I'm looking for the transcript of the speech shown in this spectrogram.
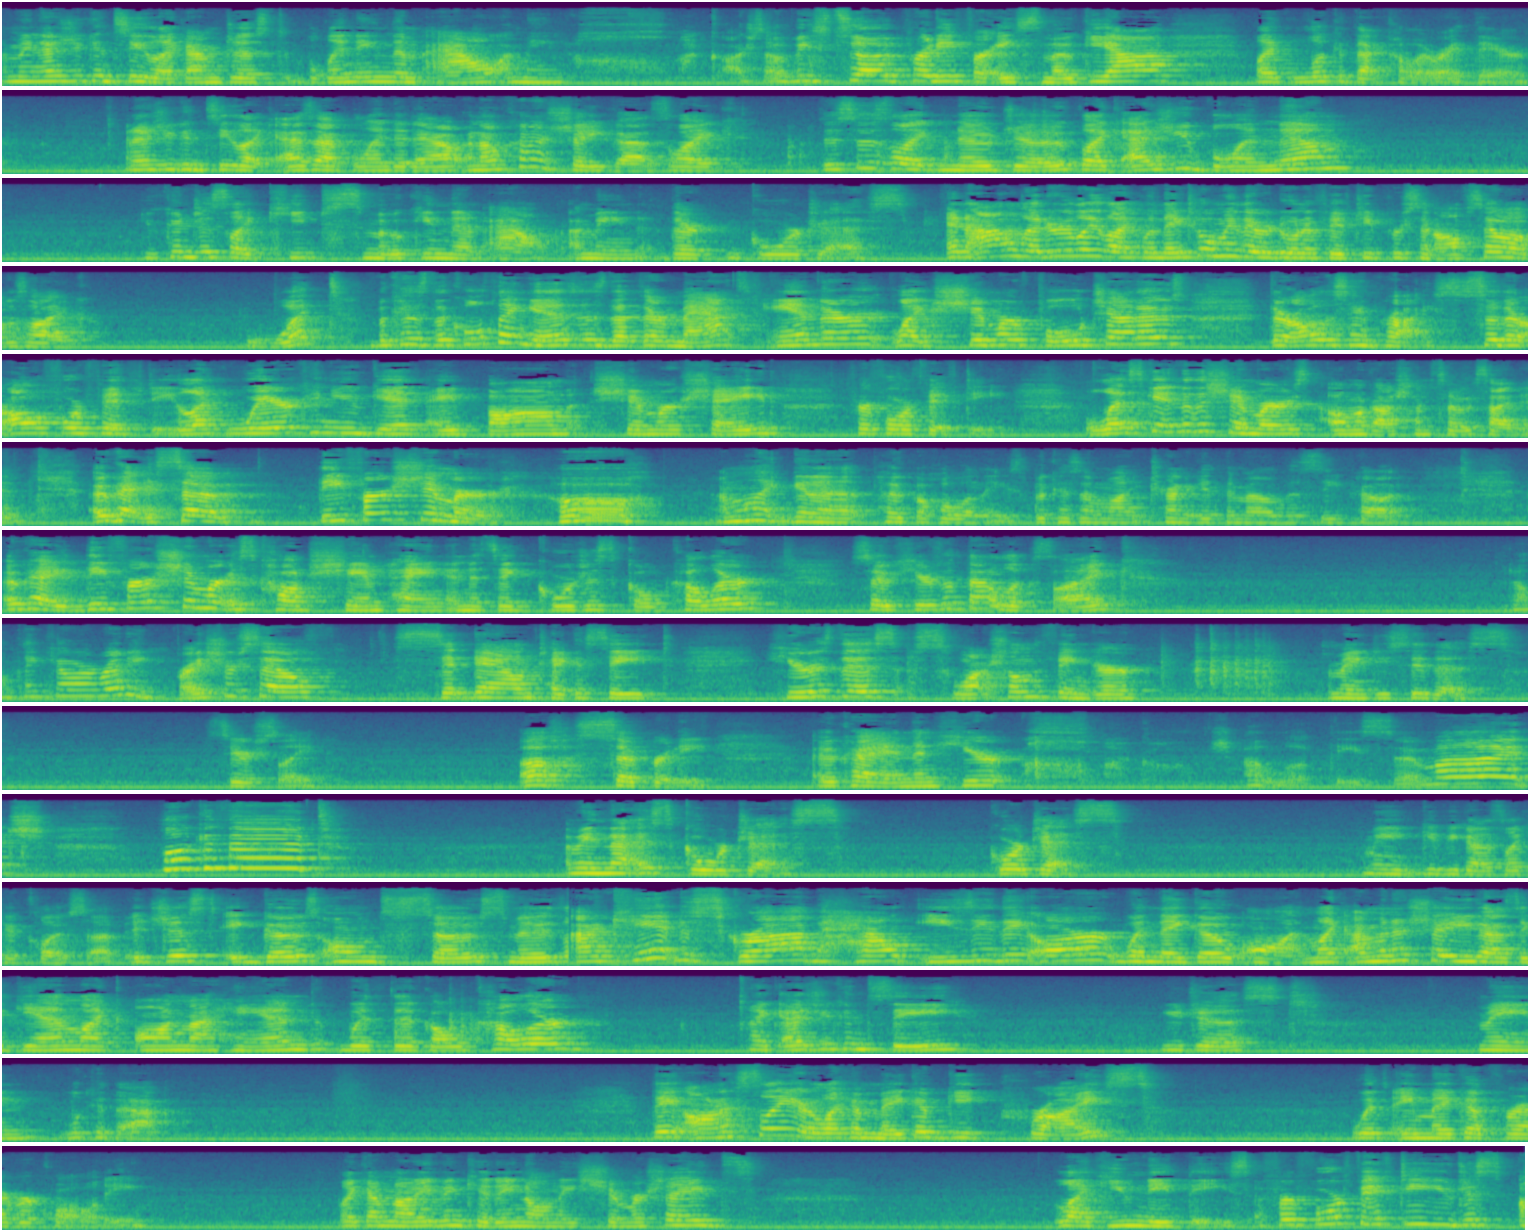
I mean, as you can see, like I'm just blending them out. I mean, oh my gosh, that would be so pretty for a smoky eye. Like, look at that color right there. And as you can see, like as I blend it out, and I'll kind of show you guys, like this is like no joke. Like as you blend them, you can just like keep smoking them out. I mean, they're gorgeous. And I literally, like when they told me they were doing a 50% off sale, I was like, what? Because the cool thing is, is that they're mattes and they're like shimmer full shadows. They're all the same price. So they're all 450. Like where can you get a bomb shimmer shade for 450? Let's get into the shimmers. Oh my gosh, I'm so excited. Okay, so the first shimmer. Oh, I'm like gonna poke a hole in these because I'm like trying to get them out of the Z palette. Okay, the first shimmer is called Champagne and it's a gorgeous gold color. So here's what that looks like. I don't think y'all are ready. Brace yourself, sit down, take a seat. Here's this swatch on the finger. I mean, do you see this? Seriously. Oh, so pretty. Okay, and then here, oh my gosh, I love these so much. Look at that. I mean, that is gorgeous. Gorgeous. Let me give you guys like a close-up. It just, it goes on so smooth. I can't describe how easy they are when they go on. Like, I'm going to show you guys again, like on my hand with the gold color. Like, as you can see, you just, I mean, look at that. They honestly are like a Makeup Geek price with a Makeup Forever quality. Like, I'm not even kidding on these shimmer shades like you need these. For 450 you just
